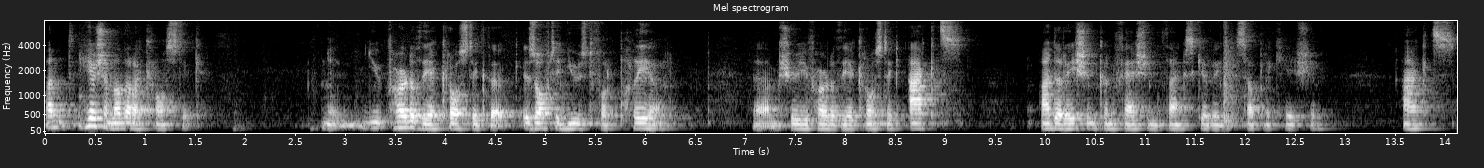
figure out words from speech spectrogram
And here's another acrostic. You've heard of the acrostic that is often used for prayer. Uh, I'm sure you've heard of the acrostic Acts, Adoration, Confession, Thanksgiving, Supplication. Acts,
